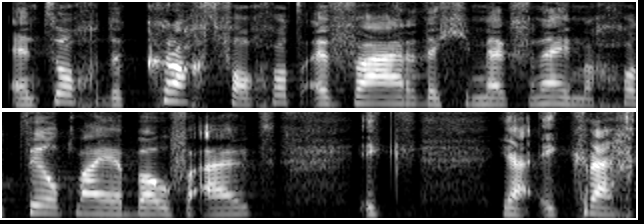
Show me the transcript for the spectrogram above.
en toch de kracht van God ervaren. Dat je merkt van hé, maar God tilt mij er bovenuit. Ik, ja, ik krijg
